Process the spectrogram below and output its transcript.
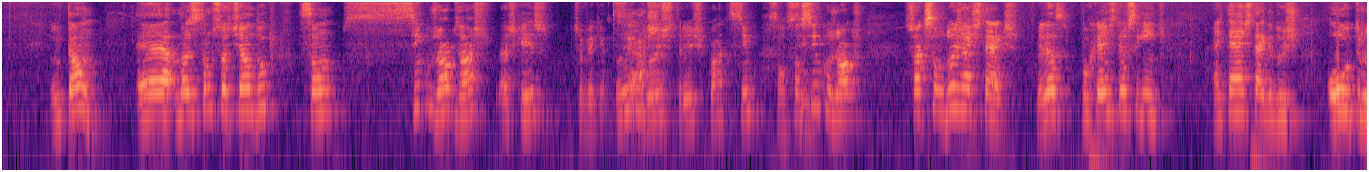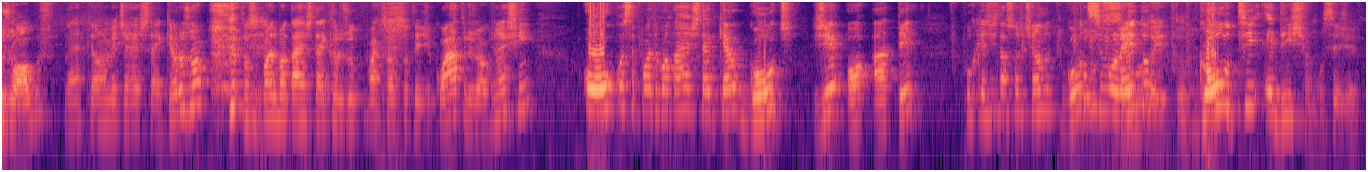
Então, é, nós estamos sorteando, são cinco jogos, eu acho. Acho que é isso. Deixa eu ver aqui. Você Um, acha? dois, três, quatro, cinco. São São cinco. cinco jogos, só que são duas hashtags, beleza? Porque a gente tem o seguinte, a gente tem a hashtag dos outros jogos, né? Que normalmente é a hashtag quero jogo. Então você pode botar a hashtag quero jogo para participar do sorteio de quatro jogos na Steam. Ou você pode botar a hashtag quero GOAT, G-O-A-T, porque a gente tá sorteando Goat, Goat Simulator, Simulator. GOAT Edition, ou seja,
